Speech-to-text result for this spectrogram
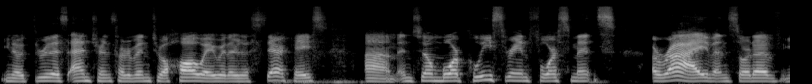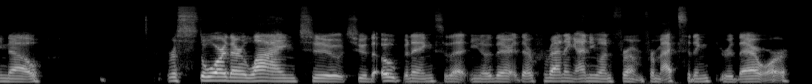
you know, through this entrance, sort of into a hallway where there's a staircase, um, until more police reinforcements arrive and sort of, you know, restore their line to to the opening so that you know they're they're preventing anyone from from exiting through there or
